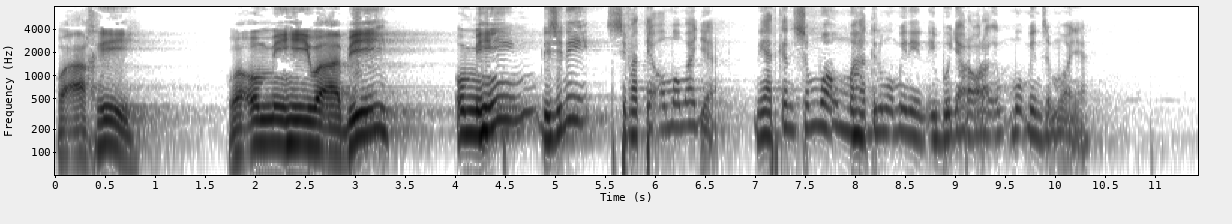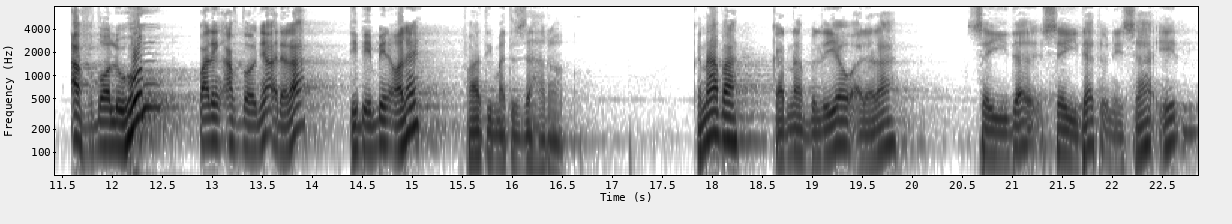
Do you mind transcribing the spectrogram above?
wa akhi wa ummihi wa abi ummihi di sini sifatnya umum aja niatkan semua ummahatil mukminin ibunya orang-orang mukmin semuanya afdaluhun paling afdolnya adalah dipimpin oleh Fatimah Zahra kenapa karena beliau adalah sayyidah sayyidatu nisa'il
